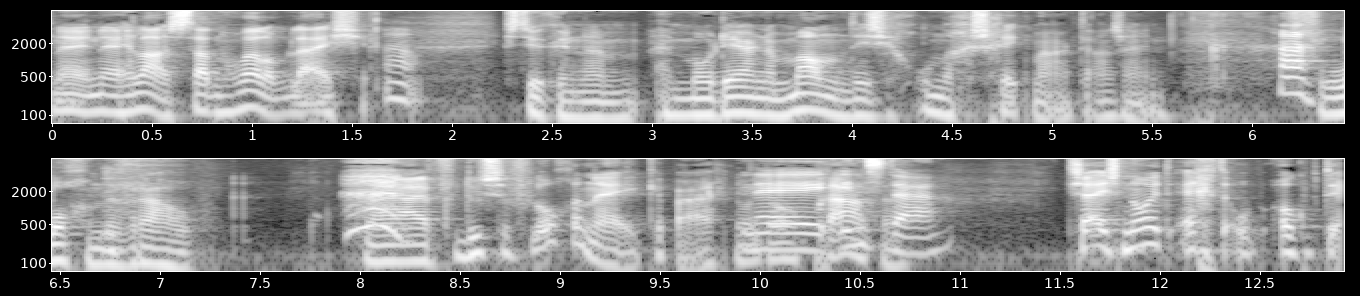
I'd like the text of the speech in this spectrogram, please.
nee, nee, helaas, het staat nog wel op het lijstje. Oh. Het is natuurlijk een, een moderne man die zich ondergeschikt maakt aan zijn vloggende vrouw. Nou ja, doet ze vloggen? Nee, ik heb haar eigenlijk nooit Nee, over praten. Insta. Zij is nooit echt op, ook op de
